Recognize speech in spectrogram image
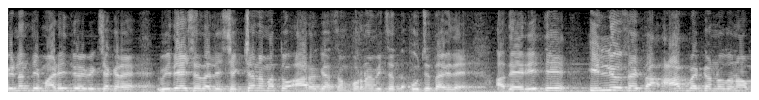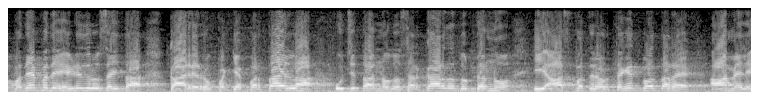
ವಿನಂತಿ ಮಾಡಿದ್ವಿ ವೀಕ್ಷಕರೇ. ವಿದೇಶದಲ್ಲಿ ಶಿಕ್ಷಣ ಮತ್ತು ಆರೋಗ್ಯ ಸಂಪೂರ್ಣ ವಿಚಿತ, ಉಚಿತವಿದೆ. ಅದೇ ರೀತಿ ಇಲ್ಲಿಯೂ ಸಹಿತ ಆಗ್ಬೇಕನ್ನೋದು ನಾವು ಪದೇ ಪದೇ ಹೇಳಿದರೂ ಸಹಿತ ಕಾರ್ಯರೂಪಕ್ಕೆ ಬರ್ತಾ ಇಲ್ಲ. ಉಚಿತ ಅನ್ನೋದು ಸರ್ಕಾರದ ದುಡ್ಡನ್ನು ಈ ಆಸ್ಪತ್ರೆಯವರು ತೆಗೆದುಕೊಳ್ತಾರೆ. ಆಮೇಲೆ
